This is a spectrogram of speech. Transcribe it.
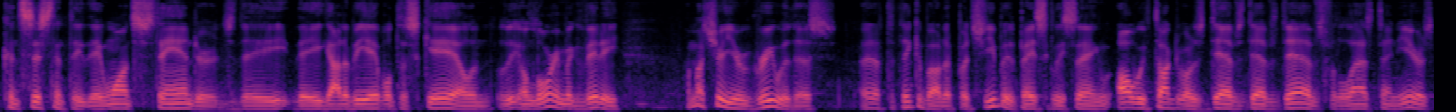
consistency, they want standards, they, they got to be able to scale. And you know, Lori MacVitty, I'm not sure you agree with this, I'd have to think about it, but she was basically saying, all we've talked about is devs, devs, devs for the last 10 years.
